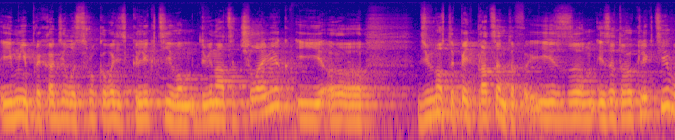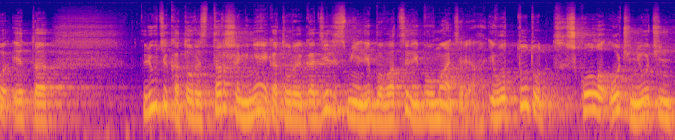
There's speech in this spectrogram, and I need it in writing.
и мне приходилось руководить коллективом 12 человек, и 95% из, из этого коллектива это люди, которые старше меня и которые годились мне либо в отце, либо в матери. И вот тут вот школа очень очень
